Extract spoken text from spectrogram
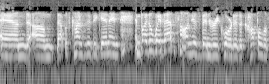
and um, that was kind of the beginning. And by the way, that song has been recorded a couple of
